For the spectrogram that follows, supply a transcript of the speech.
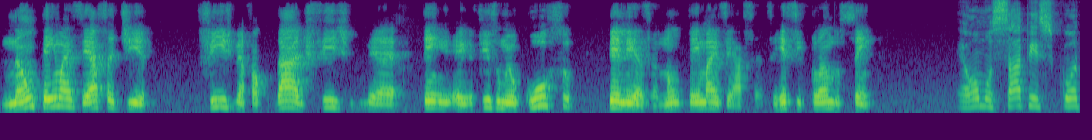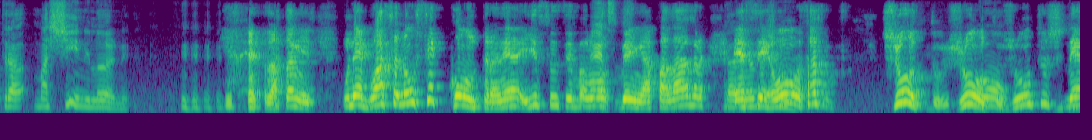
Não tem mais essa de fiz minha faculdade, fiz, é, tem, é, fiz o meu curso, beleza, não tem mais essa. Reciclando sempre. É Homo sapiens contra machine learning. Exatamente. O negócio é não ser contra, né? Isso você falou é, bem. A palavra é ser homo, sabe? junto, junto, Bom. juntos, né?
